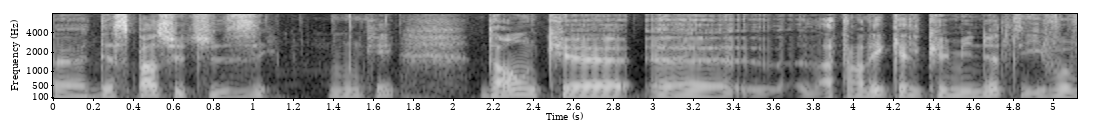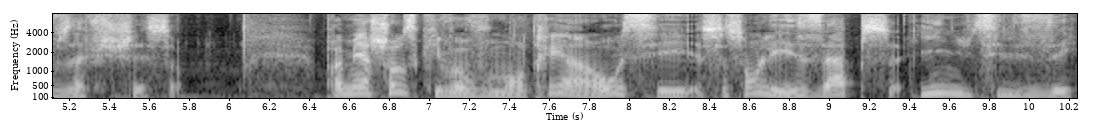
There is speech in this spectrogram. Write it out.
euh, d'espace utilisé. Donc, attendez quelques minutes, il va vous afficher ça. Première chose qu'il va vous montrer en haut, ce sont les apps inutilisées.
